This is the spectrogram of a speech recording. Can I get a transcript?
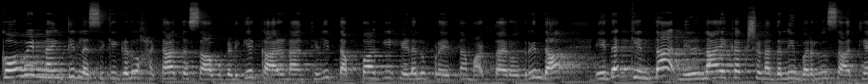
ಕೋವಿಡ್ ನೈನ್ಟೀನ್ ಲಸಿಕೆಗಳು ಹಠಾತ್ ಸಾವುಗಳಿಗೆ ಕಾರಣ ಅಂತೇಳಿ ತಪ್ಪಾಗಿ ಹೇಳಲು ಪ್ರಯತ್ನ ಮಾಡ್ತಾ ಇರೋದ್ರಿಂದ ಇದಕ್ಕಿಂತ ನಿರ್ಣಾಯಕ ಕ್ಷಣದಲ್ಲಿ ಬರಲು ಸಾಧ್ಯ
